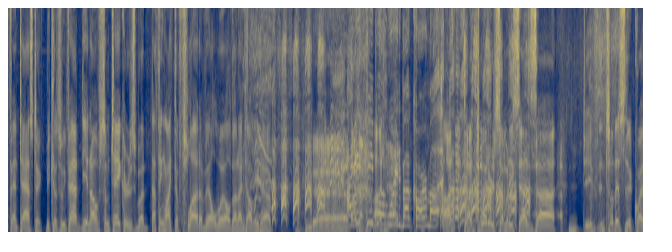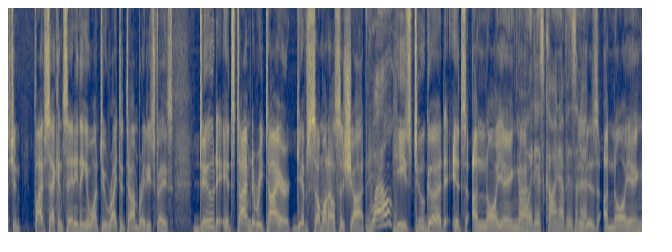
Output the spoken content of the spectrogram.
fantastic because we've had you know some takers, but nothing like the flood of ill will that I thought we'd have. I think people are worried about karma. on, on Twitter, somebody says, uh, so this is the question. Five seconds, say anything you want to, right to Tom Brady's face. Dude, it's time to retire. Give someone else a shot. Well- he's too good. It's annoying. oh, it is kind of, isn't it? It is annoying.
